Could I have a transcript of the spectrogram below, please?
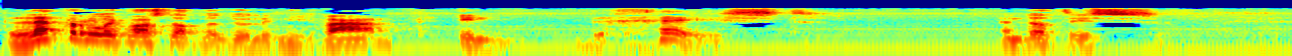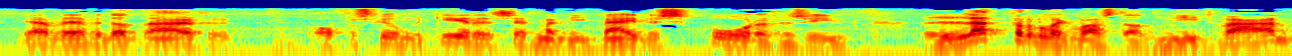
Letterlijk was dat natuurlijk niet waar. In de geest. En dat is ja, we hebben dat eigenlijk al verschillende keren, zeg maar, die beide sporen gezien. Letterlijk was dat niet waar,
